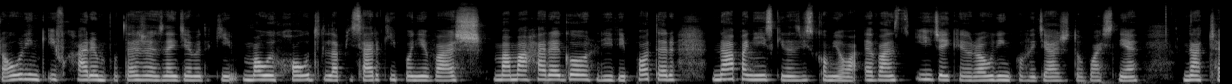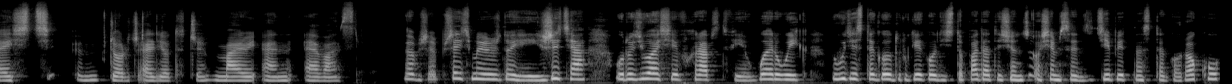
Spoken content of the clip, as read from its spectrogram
Rowling i w Harrym Potterze znajdziemy taki mały hołd dla pisarki, ponieważ mama Harego, Lily Potter, na panieńskie nazwisko miała Evans i J.K. Rowling powiedziała, że to właśnie na cześć George Eliot czy Mary Ann Evans. Dobrze, przejdźmy już do jej życia. Urodziła się w hrabstwie Warwick 22 listopada 1819 roku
